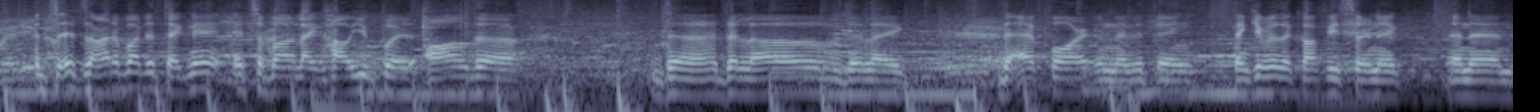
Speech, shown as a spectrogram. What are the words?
But, It's, it's not about the technique. It's about like how you put all the the the love, the like the effort and everything. Thank you for the coffee, Sir Nick. And then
